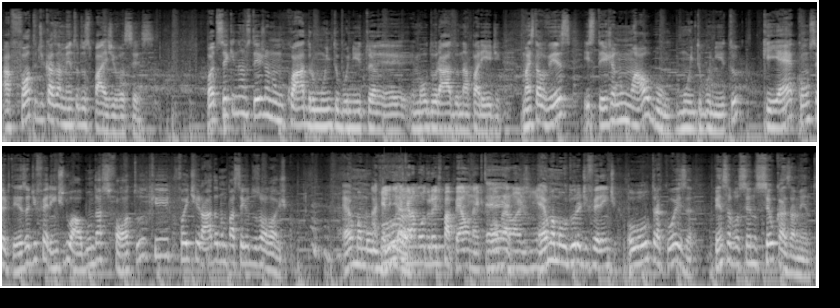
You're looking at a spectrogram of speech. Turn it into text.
a foto de casamento dos pais de vocês. Pode ser que não esteja num quadro muito bonito é, emoldurado na parede, mas talvez esteja num álbum muito bonito que é com certeza diferente do álbum das fotos que foi tirada num passeio do zoológico. É uma moldura. Aquele, aquela moldura de papel, né? Que tu é, compra na lojinha. É uma moldura diferente. Ou outra coisa, pensa você no seu casamento.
